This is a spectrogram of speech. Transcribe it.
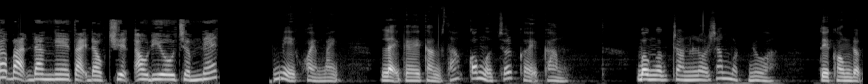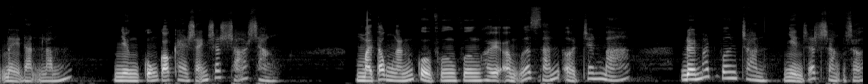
Các bạn đang nghe tại đọc truyện audio.net mỉ khỏe mạnh, lại gây cảm giác có một chút gợi cảm. Bầu ngực tròn lộ ra một nửa, tuy không được đầy đặn lắm, nhưng cũng có khe rãnh rất rõ ràng. Mái tóc ngắn của Phương Phương hơi ẩm ướt sắn ở trên má, đôi mắt vương tròn nhìn rất rạng rỡ,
